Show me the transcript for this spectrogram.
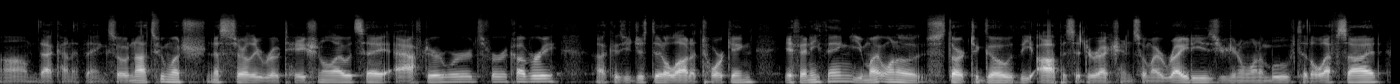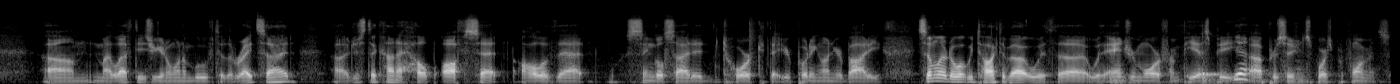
um, that kind of thing. So, not too much necessarily rotational, I would say, afterwards for recovery, because uh, you just did a lot of torquing. If anything, you might want to start to go the opposite direction. So, my righties, you're going to want to move to the left side. Um, my lefties, you're going to want to move to the right side, uh, just to kind of help offset all of that single-sided torque that you're putting on your body, similar to what we talked about with uh, with Andrew Moore from PSP, yeah. uh, Precision Sports Performance.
